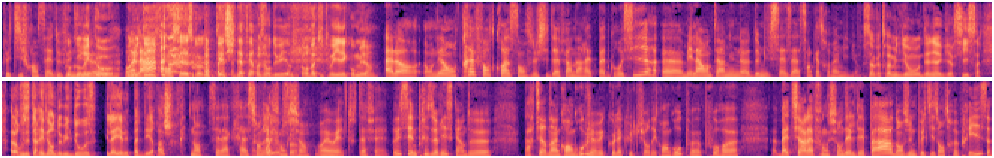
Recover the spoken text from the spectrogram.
petits Français devenus... Cocorico, une voilà. française. Quel chiffre d'affaires aujourd'hui? En tout cas, on va tutoyer les combien? Alors, on est en très forte croissance. Le chiffre d'affaires n'arrête pas de grossir, mais là, on termine 2016 à 180 millions. 180 millions au dernier exercice. Alors, vous êtes arrivé en 2012, et là, il n'y avait pas de DRH Non, c'est la création de la fonction. Oui, oui, tout à fait. Oui, c'est une prise de risque hein, de partir d'un grand groupe. J'avais que la culture des grands groupes pour bâtir la fonction dès le départ dans une petite entreprise.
